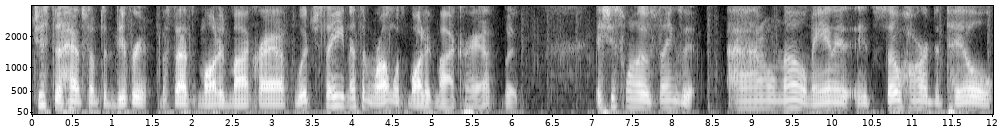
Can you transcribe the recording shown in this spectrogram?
Just to have something different besides modded Minecraft, which there ain't nothing wrong with modded Minecraft, but it's just one of those things that I don't know, man. It, it's so hard to tell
